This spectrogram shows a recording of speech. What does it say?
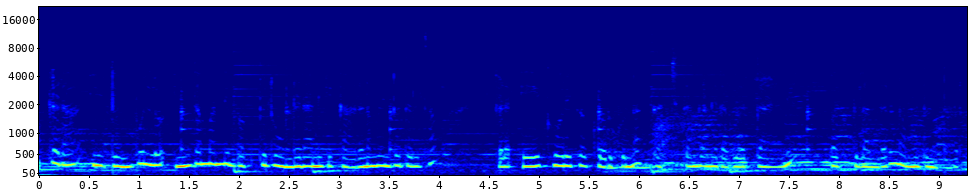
ఇక్కడ ఈ టెంపుల్లో ఇంతమంది భక్తులు ఉండడానికి కారణం ఏంటో తెలుసా? ఇక్కడ ఏ కోరిక కోరుకున్నా ఖచ్చితంగా నెరవేరుతాయని భక్తులందరూ నమ్ముతుంటారు.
